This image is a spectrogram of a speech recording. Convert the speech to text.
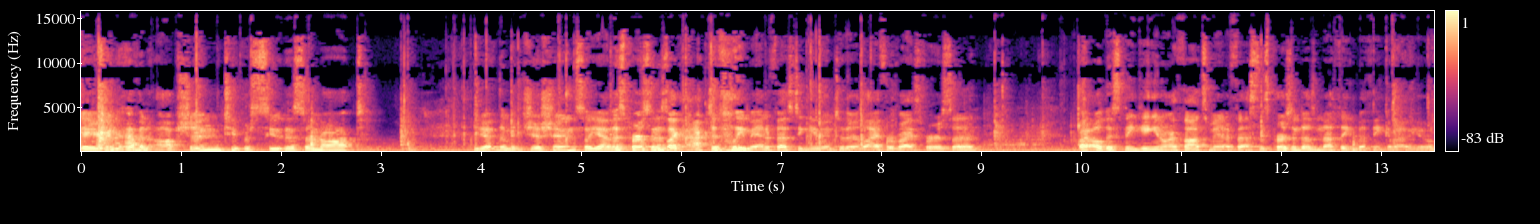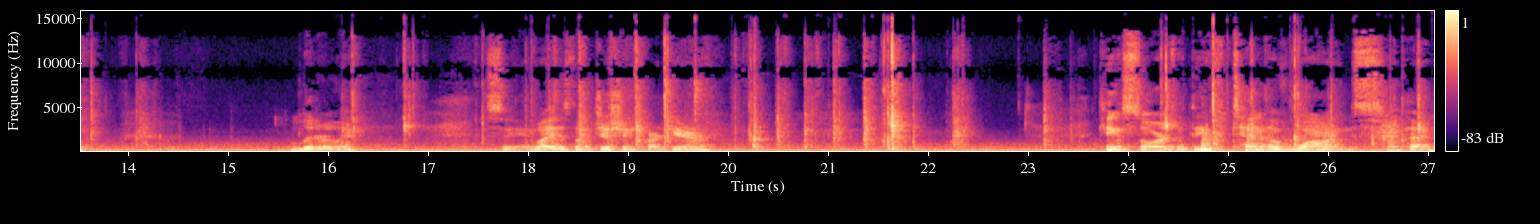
Yeah, you're going to have an option to pursue this or not. You have the Magician. So yeah, this person is like actively manifesting you into their life or vice versa. By all this thinking, you know, our thoughts manifest. This person does nothing but think about you. Literally. Let's see, what is the Magician card here? King of Swords with the Ten of Wands. Okay.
